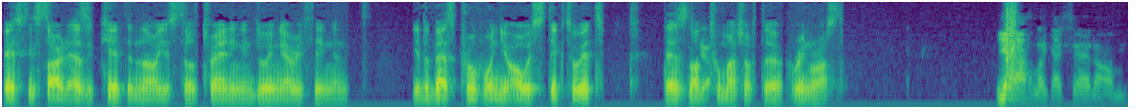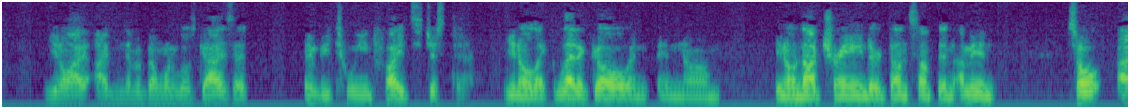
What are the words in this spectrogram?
basically started as a kid, and now you're still training and doing everything, and you're the best proof when you always stick to it. There's not too much of the ring rust. Yeah, like I said, um, you know, I I've never been one of those guys that in between fights just you know, like let it go and and um, you know, not trained or done something. I mean so I,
